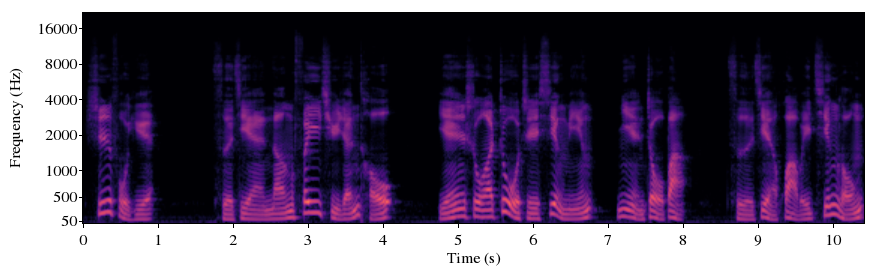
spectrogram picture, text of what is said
师傅曰。此剑能飞取人头，言说住指姓名，念咒罢，此剑化为青龙，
